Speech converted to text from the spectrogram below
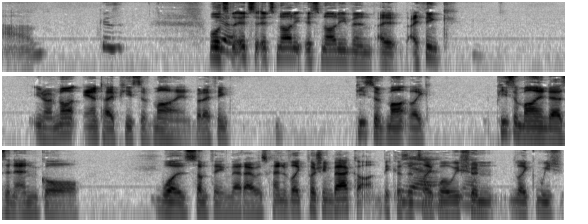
Um 'cause Well, it's it's it's not it's not even. I I think. You know, I'm not anti peace of mind, but I think peace of mind, like peace of mind as an end goal, was something that I was kind of like pushing back on because it's like, well, we yeah. shouldn't like we, sh-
